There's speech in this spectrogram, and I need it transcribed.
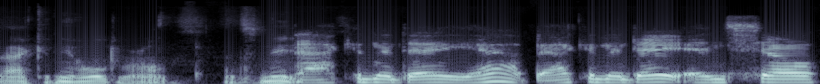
back in the old world. That's neat. Back in the day, yeah, back in the day. And so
